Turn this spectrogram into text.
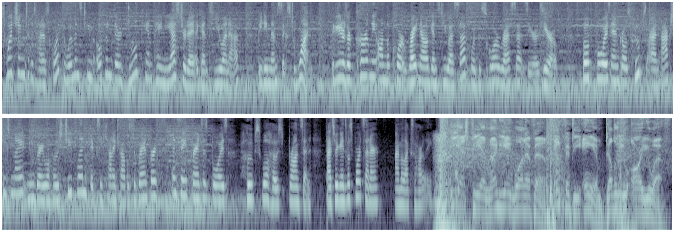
Switching to the tennis court, the women's team opened their dual campaign yesterday against UNF, beating them 6 to 1. The Gators are currently on the court right now against USF, where the score rests at 0 0. Both boys and girls hoops are in action tonight. Newberry will host Chiefland, Dixie County travels to Branford, and St. Francis boys hoops will host Bronson. That's your Gainesville Sports Center. I'm Alexa Harley. ESPN 98.1 FM, 8:50 AM, WRUF.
